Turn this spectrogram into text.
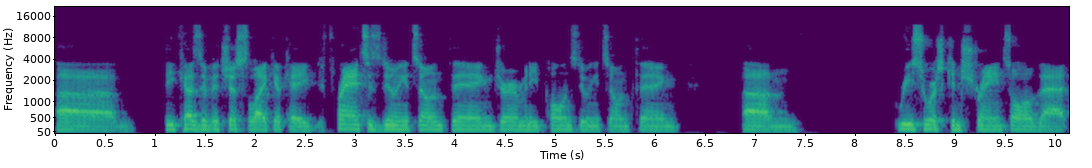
Um, because if it's just like okay, France is doing its own thing, Germany, Poland's doing its own thing, um, resource constraints, all of that.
